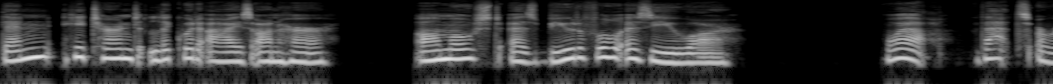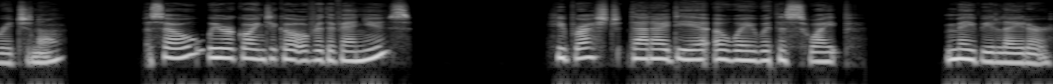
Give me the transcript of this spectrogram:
Then he turned liquid eyes on her. Almost as beautiful as you are. Well, that's original. So, we were going to go over the venues? He brushed that idea away with a swipe. Maybe later.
